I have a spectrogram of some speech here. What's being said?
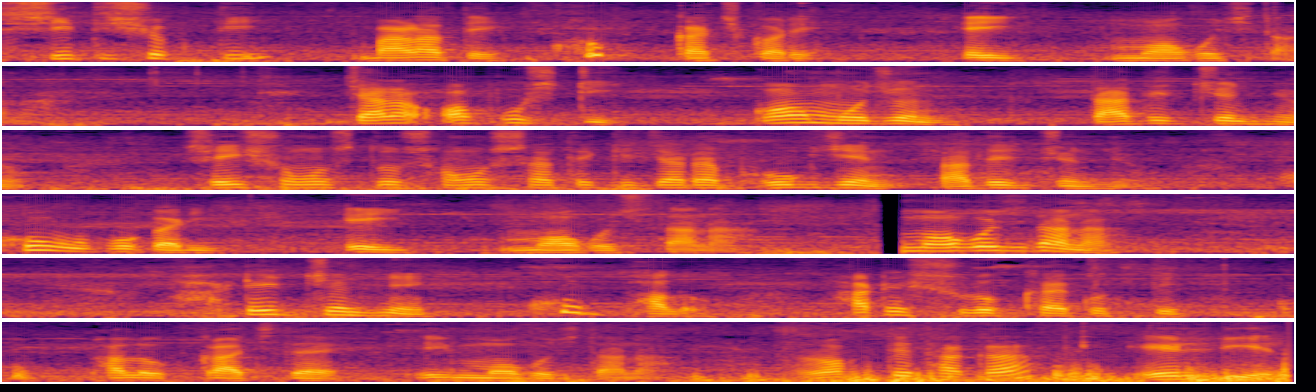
স্মৃতিশক্তি বাড়াতে খুব কাজ করে এই মগজ দানা। যারা অপুষ্টি, কম ওজন, তাদের জন্য সেই সমস্ত সমস্যা থেকে যারা ভুগছেন, তাদের জন্য খুব উপকারী এই মগজ দানা। মগজ দানা হার্টের জন্যে খুব ভালো। হার্টের সুরক্ষা করতে খুব ভালো কাজ দেয় এই মগজ দানা। রক্তে থাকা এলডিএল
